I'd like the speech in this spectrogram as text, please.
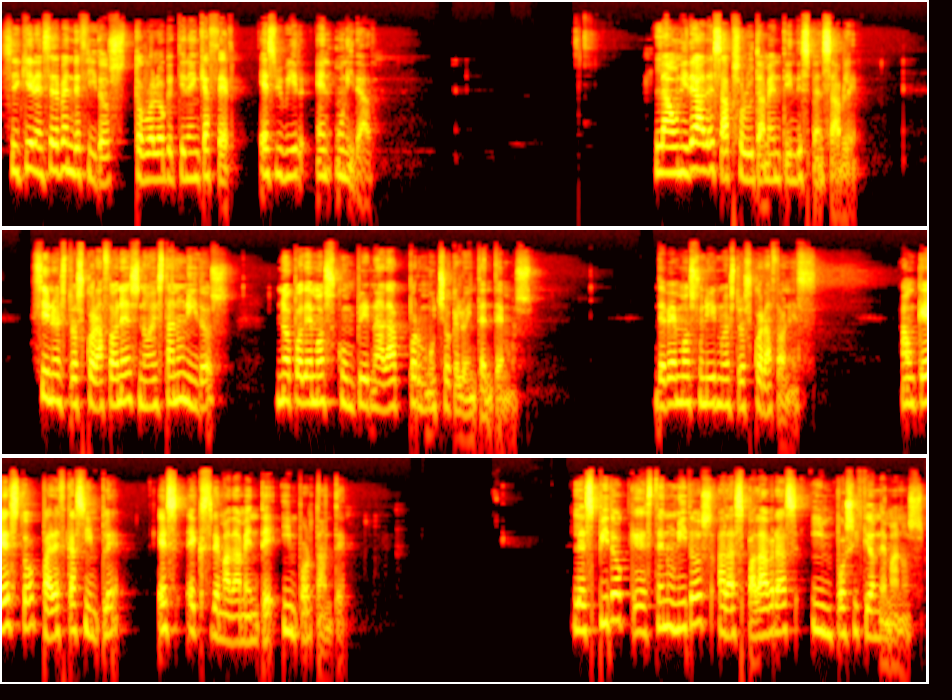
Si quieren ser bendecidos, todo lo que tienen que hacer es vivir en unidad. La unidad es absolutamente indispensable. Si nuestros corazones no están unidos, no podemos cumplir nada por mucho que lo intentemos. Debemos unir nuestros corazones. Aunque esto parezca simple, es extremadamente importante. Les pido que estén unidos a las palabras imposición de manos.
